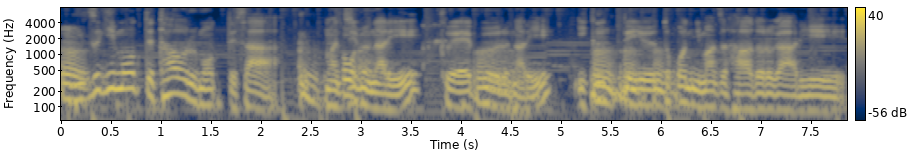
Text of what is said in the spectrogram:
うん。水着持ってタオル持ってさ、まあ、ジムなりクエープールなり行くっていうところにまずハードルがあり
